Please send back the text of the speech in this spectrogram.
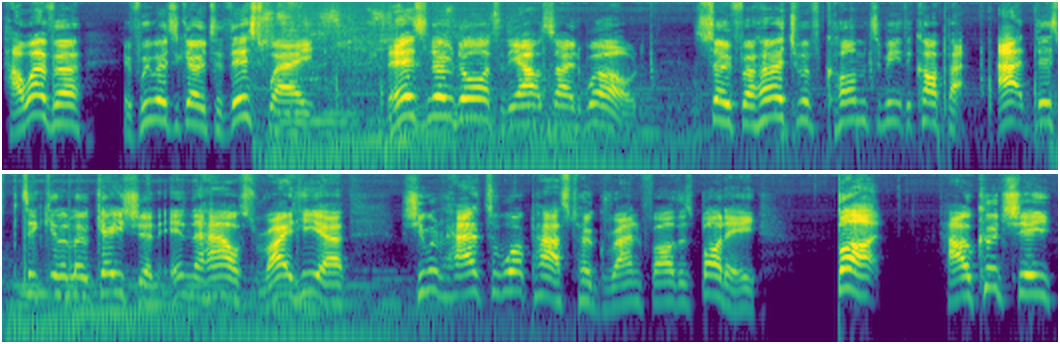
However, if we were to go to this way, there's no door to the outside world. So for her to have come to meet the copper at this particular location in the house right here, she would have had to walk past her grandfather's body. But how could she?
